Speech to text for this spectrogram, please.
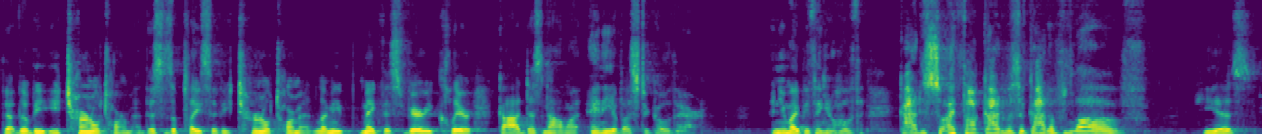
that there'll be eternal torment. This is a place of eternal torment. Let me make this very clear. God does not want any of us to go there. And you might be thinking, oh, God is so, I thought God was a God of love. He is,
